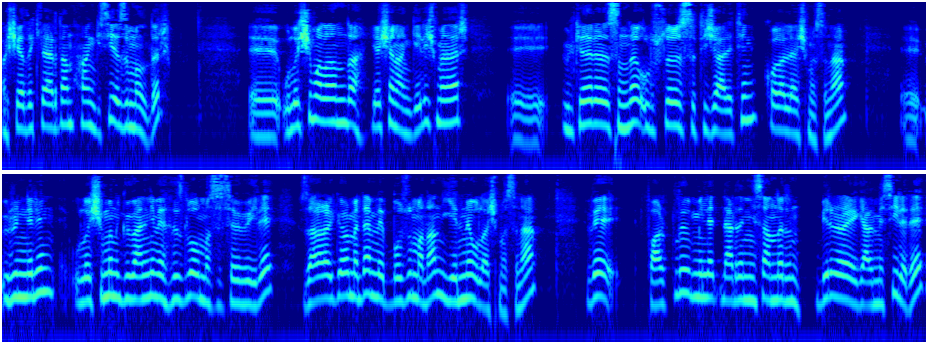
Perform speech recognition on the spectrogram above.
aşağıdakilerden hangisi yazılmalıdır? E, ulaşım alanında yaşanan gelişmeler e, ülkeler arasında uluslararası ticaretin kolaylaşmasına, e, ürünlerin ulaşımın güvenli ve hızlı olması sebebiyle zarar görmeden ve bozulmadan yerine ulaşmasına ve farklı milletlerden insanların bir araya gelmesiyle de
